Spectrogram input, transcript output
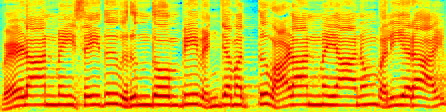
வேளாண்மை செய்து விருந்தோம்பி வெஞ்சமத்து வாழாண்மையானும் வலியராய்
